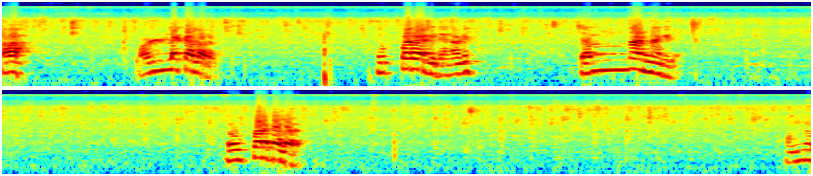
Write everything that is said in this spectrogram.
ಹಾ, ಒಳ್ಳೆ ಕಲರ್ ಸೂಪರ್ ಆಗಿದೆ, ನೋಡಿ. ಚಂದ ಹಣ್ಣಾಗಿದೆ. ಸೂಪರ್ ಕಲರ್ ಒಂದು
